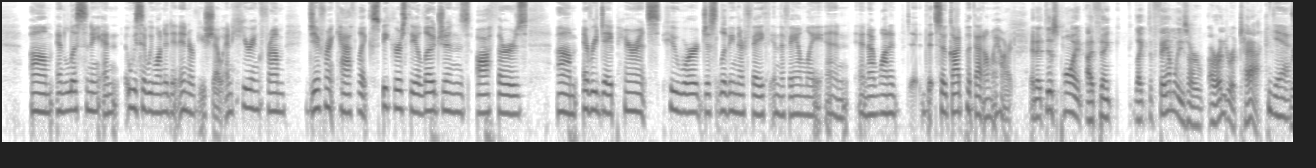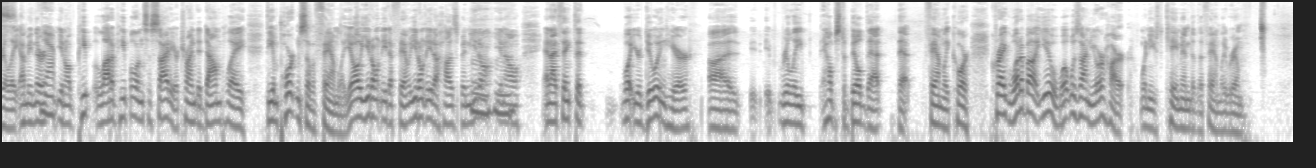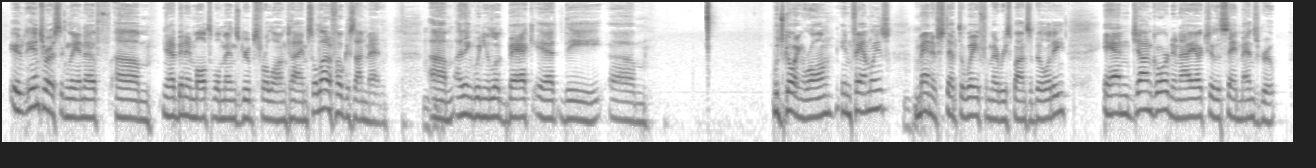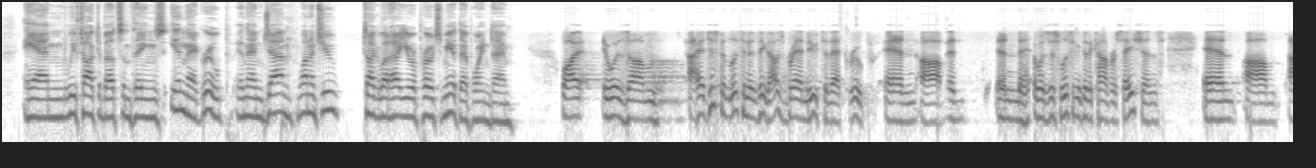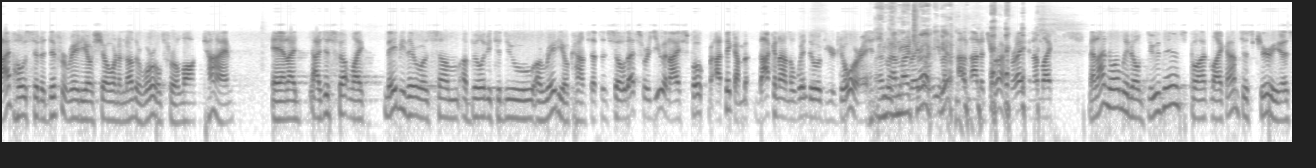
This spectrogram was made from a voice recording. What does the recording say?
um, and listening. And we said we wanted an interview show and hearing from different Catholic speakers, theologians, authors, um, everyday parents who were just living their faith in the family. And and I wanted th- so God put that on my heart. And at this point, I think like the families are are under attack. Yes. Really. I mean, they're Yeah. you know, people a lot of people in society are trying to downplay the importance of a family. Oh, you don't need a family. You don't need a husband. You don't, you know. And I think that what you're doing here uh it, it really helps to build that that family core. Craig, what about you? What was on your heart when you came into the family room? It, interestingly enough, um, you know, I've been in multiple men's groups for a long time, so a lot of focus on men. Um, I think when you look back at the um, what's going wrong in families, men have stepped away from their responsibility. And John Gordon and I are actually the same men's group. And we've talked about some things in that group. And then, John, why don't you talk about how you approached me at that point in time? Well, I, it was. Um, I had just been listening to things. I was brand new to that group, and um, and and I was just listening to the conversations. And um, I've hosted a different radio show in another world for a long time, and I I just felt like maybe there was some ability to do a radio concept, and so that's where you and I spoke. I think I'm knocking on the window of your door And were on my getting ready to truck, yeah. on, on a truck, right? And I'm like, man, I normally don't do this, but like I'm just curious.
